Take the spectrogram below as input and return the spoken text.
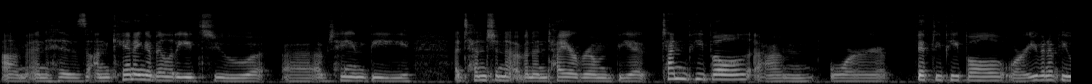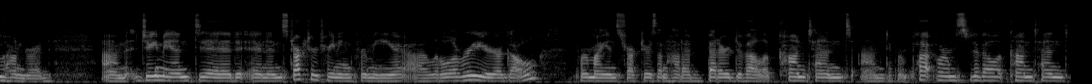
um, and his uncanny ability to uh, obtain the attention of an entire room, be it 10 people um, or 50 people or even a few hundred. Um, J-Man did an instructor training for me a little over a year ago for my instructors on how to better develop content, um, different platforms to develop content.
